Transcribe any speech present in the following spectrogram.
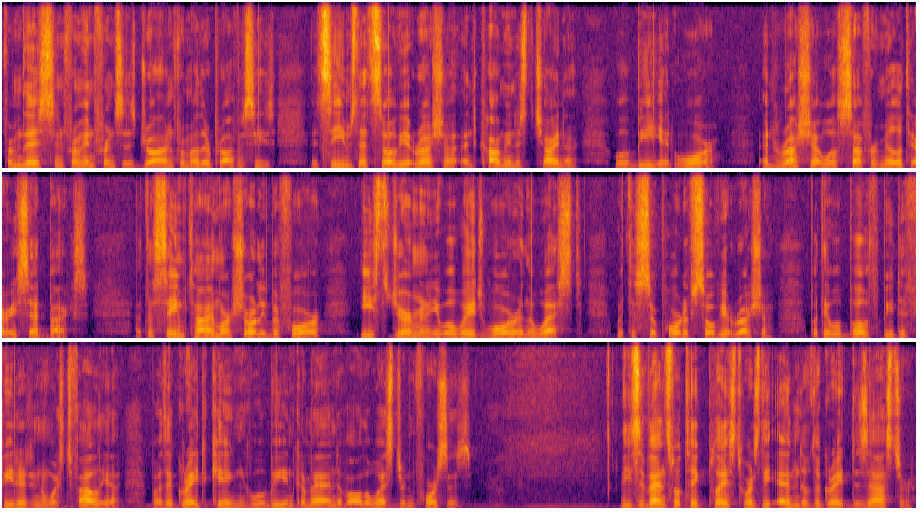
From this and from inferences drawn from other prophecies, it seems that Soviet Russia and Communist China will be at war, and Russia will suffer military setbacks. At the same time, or shortly before, East Germany will wage war in the West with the support of Soviet Russia, but they will both be defeated in Westphalia by the great king who will be in command of all the Western forces. These events will take place towards the end of the great disaster,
